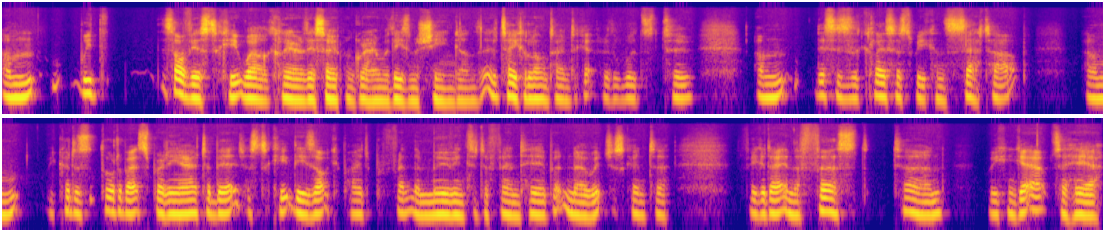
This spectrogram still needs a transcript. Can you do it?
Um, we it's obvious to keep well clear of this open ground with these machine guns. It would take a long time to get through the woods too. Um, this is the closest we can set up. Um, we could have thought about spreading out a bit just to keep these occupied to prevent them moving to defend here, but no, we're just going to figure out in the first turn we can get up to here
